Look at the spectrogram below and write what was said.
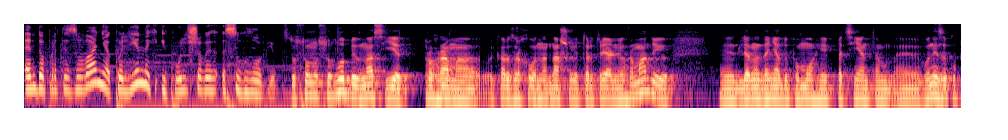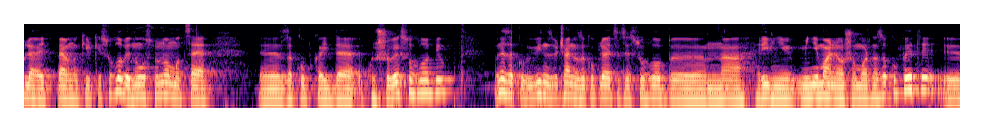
ендопротезування колінних і кульшових суглобів. Стосовно суглобів, у нас є програма, яка розрахована нашою територіальною громадою е, для надання допомоги пацієнтам. Е, Вони закупляють певну кількість суглобів. Ну, в основному це е, закупка йде кульшових суглобів. Вони він, звичайно, закупляється цей суглоб е, на рівні мінімального, що можна закупити. Е,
